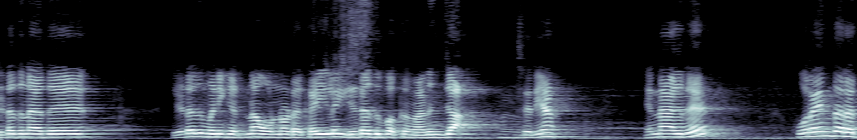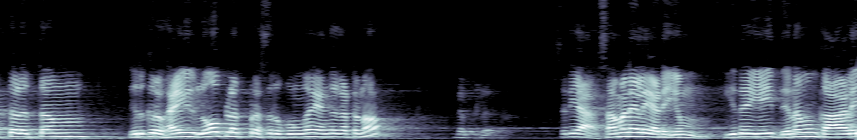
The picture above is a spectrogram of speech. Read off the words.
இடதுனது இடது மணிக்கட்டுனா உன்னோட கையில் இடது பக்கம் அணிஞ்சா. சரியா? என்ன ஆகுது குறைந்த இரத்த அழுத்தம் இருக்கிற ஹை லோ பிளட் ப்ரெஷர் இருக்கவங்க எங்கே கட்டணும்? லெஃப்டில் சரியா? சமநிலை அடையும். இதையை தினமும் காலை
